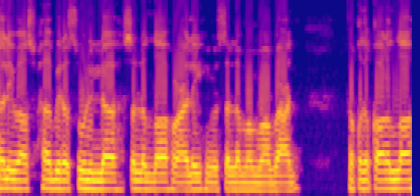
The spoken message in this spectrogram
آله وأصحاب رسول الله صلى الله عليه وسلم وما بعد. فقد قال الله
